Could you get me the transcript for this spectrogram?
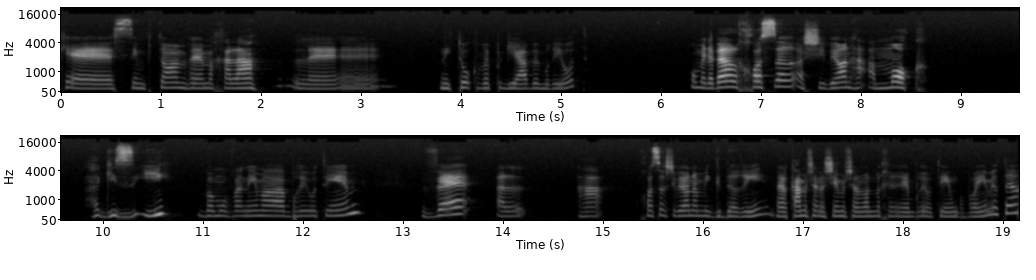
כסימפטום ומחלה לניתוק ופגיעה בבריאות. הוא מדבר על חוסר השוויון העמוק הגזעי במובנים הבריאותיים ועל החוסר שוויון המגדרי ועל כמה שאנשים משלמות מחירים בריאותיים גבוהים יותר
